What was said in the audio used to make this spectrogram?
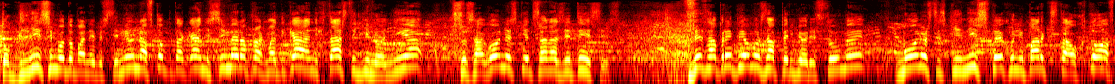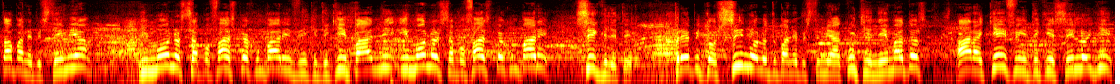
Το κλείσιμο των πανεπιστημίων είναι αυτό που τα κάνει σήμερα πραγματικά ανοιχτά στην κοινωνία, στους αγώνες και τις αναζητήσεις. Δεν θα πρέπει όμως να περιοριστούμε μόνος στις κινήσεις που έχουν υπάρξει στα 8 αυτά πανεπιστήμια ή μόνος στις αποφάσεις που έχουν πάρει οι διοικητικοί υπάλληλοι ή μόνος στις αποφάσεις που έχουν πάρει σύγκλητοι. Πρέπει το σύνολο του πανεπιστημιακού κινήματος, άρα και οι φοιτητικοί σύλλογοι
